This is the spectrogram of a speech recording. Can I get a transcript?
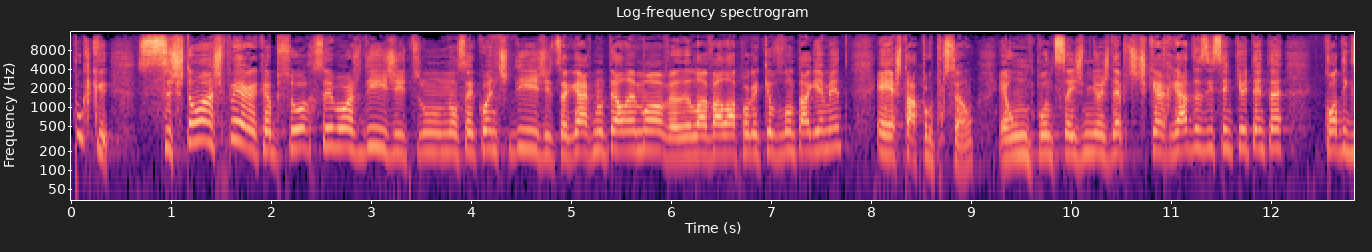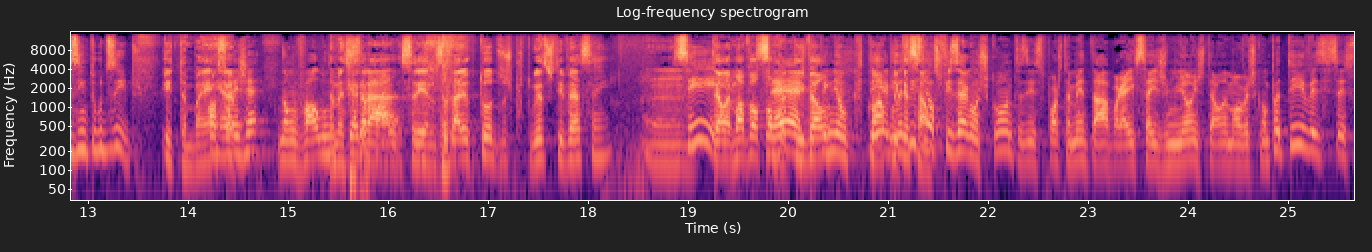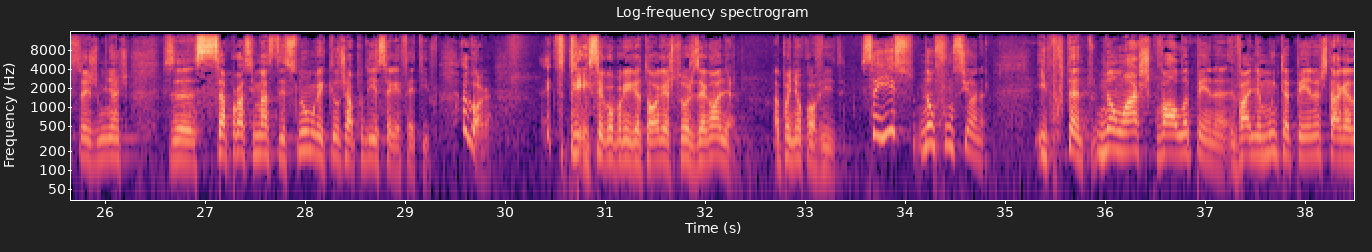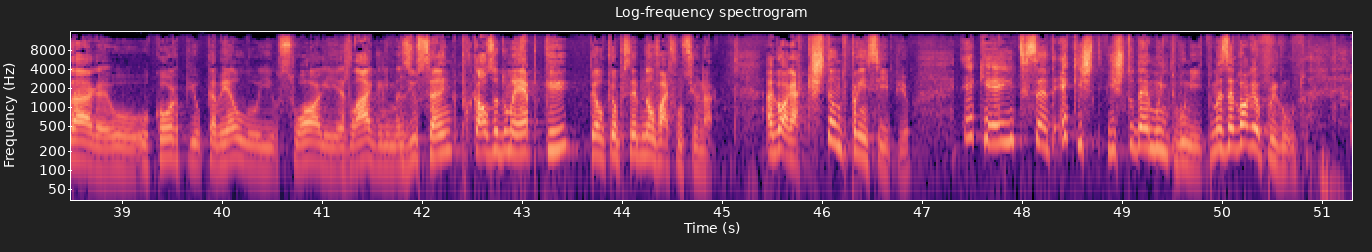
Porque se estão à espera que a pessoa receba os dígitos, um não sei quantos dígitos, agarre no telemóvel e lá vá lá pôr aquilo voluntariamente, é esta a proporção. É 1,6 milhões de apps descarregadas e 180 códigos introduzidos. E também Ou é- seja, não vale um também será, seria necessário que todos os portugueses tivessem um Sim, telemóvel certo, compatível tinham que ter, com a Mas isso aplicação. eles fizeram as contas e supostamente há para aí 6 milhões de telemóveis compatíveis e 6, 6 milhões, se, se aproximasse desse número, aquilo já podia ser efetivo. Agora, é que teria que ser obrigatório as pessoas dizerem, olha, apanhou Covid. Sem isso, não funciona. E, portanto, não acho que vale a pena, valha muito a pena estar a dar o, o corpo e o cabelo e o suor e as lágrimas e o sangue por causa de uma app que, pelo que eu percebo, não vai funcionar. Agora, a questão de princípio é que é interessante. É que isto, isto tudo é muito bonito, mas agora eu pergunto.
